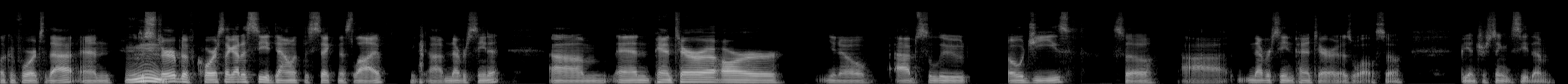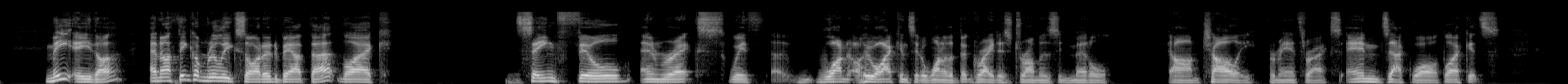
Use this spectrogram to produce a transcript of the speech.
looking forward to that. And Mm. Disturbed, of course, I got to see Down with the Sickness live. I've never seen it. Um, and Pantera are, you know, absolute OGs. So uh, never seen Pantera as well. So be interesting to see them. Me either. And I think I'm really excited about that. Like seeing Phil and Rex with uh, one who I consider one of the greatest drummers in metal, um, Charlie from Anthrax and Zakk Wylde. Like it's,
